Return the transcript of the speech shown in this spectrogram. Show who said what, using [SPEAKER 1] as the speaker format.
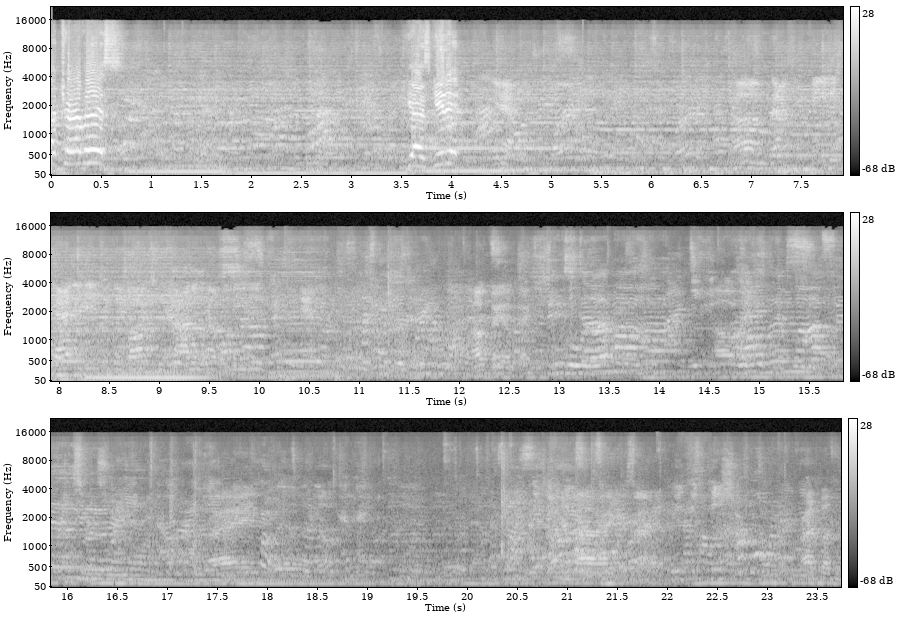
[SPEAKER 1] Hi, Travis. You guys get it?
[SPEAKER 2] Yeah. Um. Okay, okay. Right. Above the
